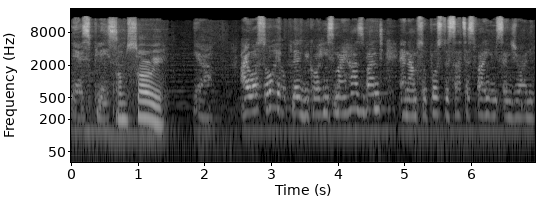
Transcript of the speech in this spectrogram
Yes, please. I'm sorry. Yeah. I was so helpless because he's my husband and I'm supposed to satisfy him sexually.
